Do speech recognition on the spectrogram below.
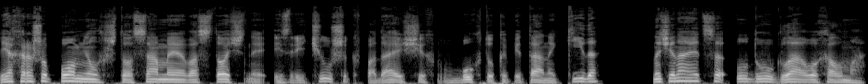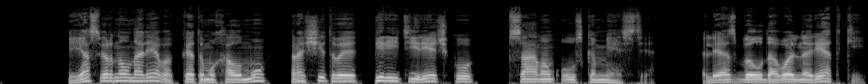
Я хорошо помнил, что самая восточная из речушек, впадающих в бухту капитана Кида, начинается у двуглавого холма. Я свернул налево к этому холму, рассчитывая перейти речку в самом узком месте. Лес был довольно редкий.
